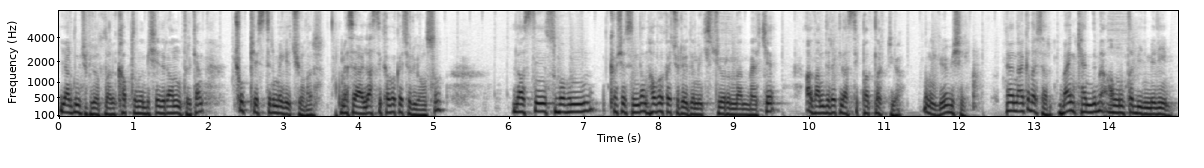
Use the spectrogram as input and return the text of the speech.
yardımcı pilotlar kaptana bir şeyleri anlatırken çok kestirme geçiyorlar. Mesela lastik hava kaçırıyor olsun. Lastiğin subabının köşesinden hava kaçırıyor demek istiyorum ben belki. Adam direkt lastik patlak diyor. Bunun gibi bir şey. Yani arkadaşlar ben kendimi anlatabilmeliyim.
